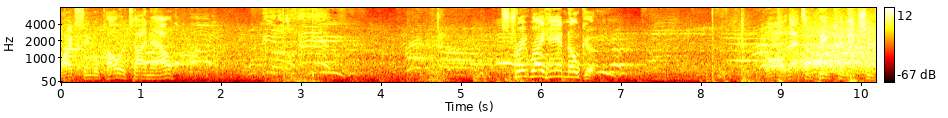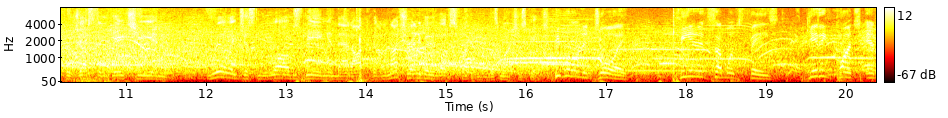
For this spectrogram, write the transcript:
All right, single collar tie now. Straight right hand, no good. Oh, that's a big connection for Justin Gaethje and really just loves being in that octagon. I'm not sure anybody loves fighting him as much as Gaethje. People don't enjoy being in someone's face, getting punched and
